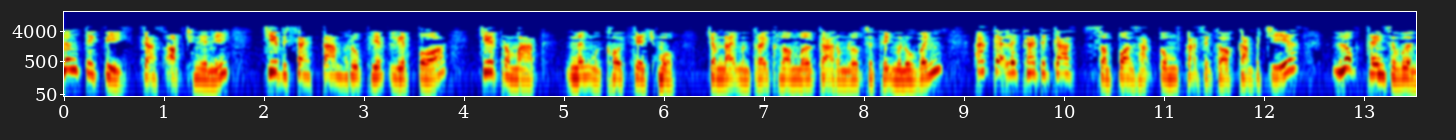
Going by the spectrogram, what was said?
និងទី2ការស្អប់ឈ្នានីសជាពិសេសតាមរូបភាពលៀបពណ៌ជាប្រមាថនិងបង្ខូចកេរ្តិ៍ឈ្មោះ ចំណែកមន្ត្រីខ្លំមើលការរំលោភសិទ្ធិមនុស្សវិញអគ្គលេខាធិការសម្ព័ន្ធសហគមន៍កសិករកម្ពុជា លោកថេងសវឿន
